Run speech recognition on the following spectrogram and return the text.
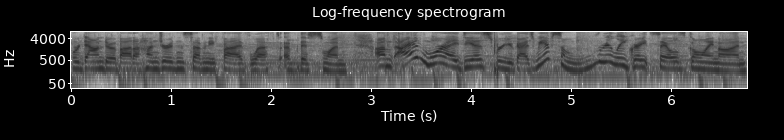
We're down to about 175 left of this one. Um, I have more ideas for you guys. We have some really great sales going on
